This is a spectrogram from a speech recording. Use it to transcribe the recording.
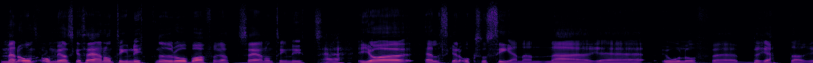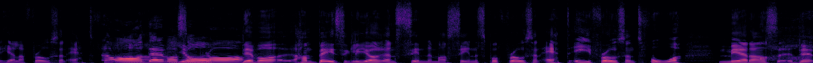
men om, om jag ska säga någonting nytt nu då, bara för att säga någonting nytt. Äh, Jag älskade också scenen när eh, Olof eh, berättar hela Frozen 1 för Ja, alla. det var så Ja, bra! Det var, han basically gör en cinema sins på Frozen 1 i Frozen 2 medan det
